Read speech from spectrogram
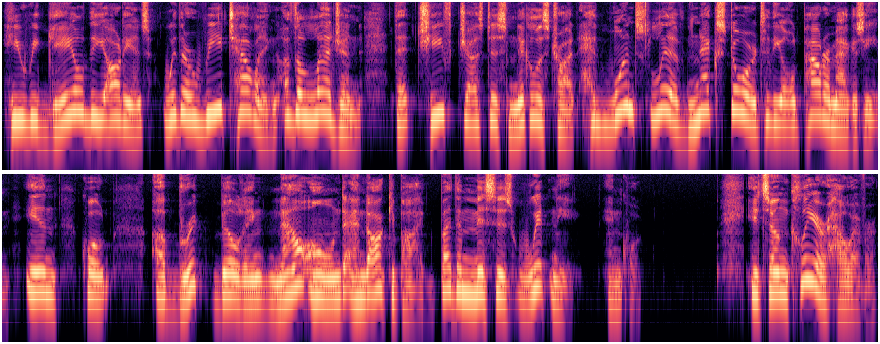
He regaled the audience with a retelling of the legend that Chief Justice Nicholas Trott had once lived next door to the old powder magazine in, quote, a brick building now owned and occupied by the Misses Whitney, end quote. It's unclear, however,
